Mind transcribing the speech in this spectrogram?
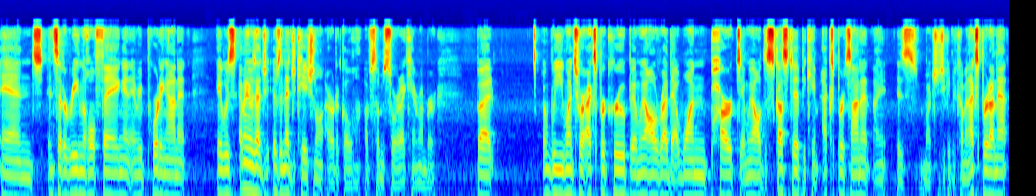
and instead of reading the whole thing and, and reporting on it, it was I mean it was edu- it was an educational article of some sort. I can't remember, but we went to our expert group and we all read that one part and we all discussed it, became experts on it, I, as much as you could become an expert on that.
